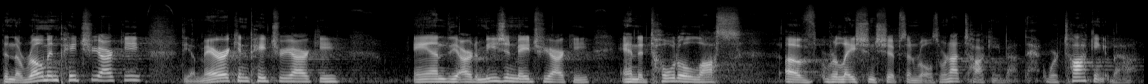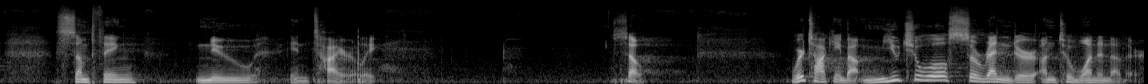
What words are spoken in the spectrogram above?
than the Roman patriarchy, the American patriarchy, and the Artemian matriarchy, and a total loss of relationships and roles. We're not talking about that. We're talking about something new entirely. So, we're talking about mutual surrender unto one another.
